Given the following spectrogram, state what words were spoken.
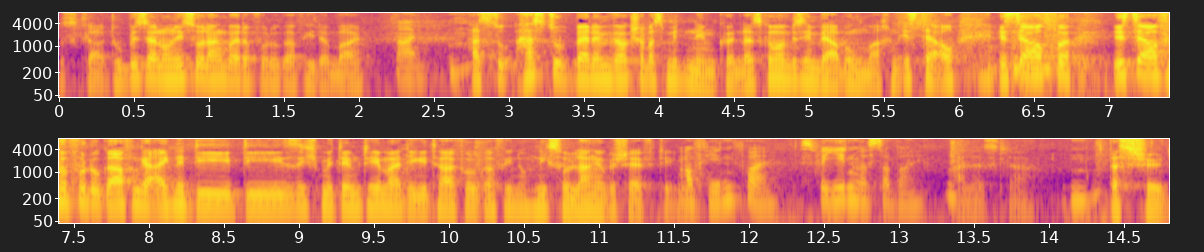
Ist klar. Du bist ja noch nicht so lange bei der Fotografie dabei. Nein. Hast du, hast du bei dem Workshop was mitnehmen können? Das können wir ein bisschen Werbung machen. Ist der auch, ist der auch, für, ist der auch für Fotografen geeignet, die, die sich mit dem Thema Digitalfotografie noch nicht so lange beschäftigen? Auf jeden Fall. Ist für jeden was dabei. Alles klar. Das ist schön.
